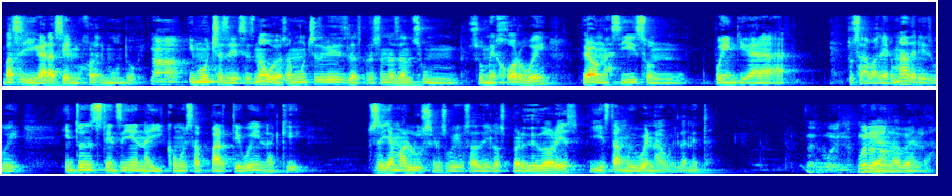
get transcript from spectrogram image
vas a llegar a ser el mejor del mundo, güey. Ajá. Y muchas veces, ¿no, güey? O sea, muchas veces las personas dan su, su mejor, güey, pero aún así son, pueden llegar a, pues, a valer madres, güey. Entonces te enseñan ahí como esa parte, güey, en la que pues, se llama losers, güey, o sea, de los perdedores, y está muy buena, güey, la neta. Es buena. Bueno, véanla, no. véanla,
